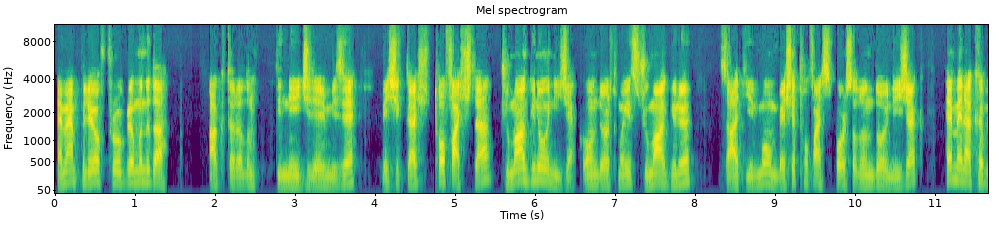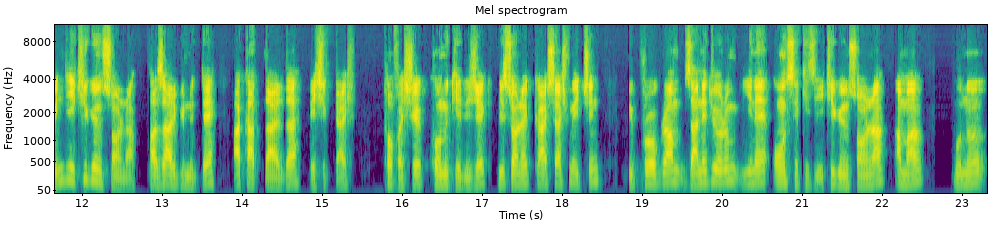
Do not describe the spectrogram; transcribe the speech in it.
Hemen playoff programını da aktaralım dinleyicilerimize. Beşiktaş Tofaş'ta Cuma günü oynayacak. 14 Mayıs Cuma günü saat 20.15'e Tofaş Spor Salonu'nda oynayacak. Hemen akabinde iki gün sonra Pazar günü de Akatlar'da Beşiktaş Tofaş'ı konuk edecek. Bir sonraki karşılaşma için bir program zannediyorum yine 18'i iki gün sonra ama bunu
